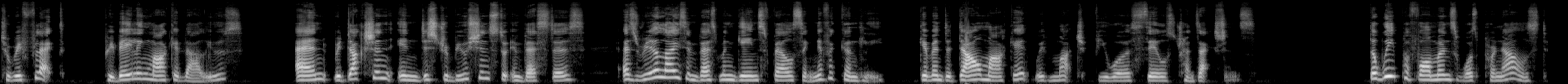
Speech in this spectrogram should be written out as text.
to reflect prevailing market values, and reduction in distributions to investors as realized investment gains fell significantly given the down market with much fewer sales transactions. The weak performance was pronounced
